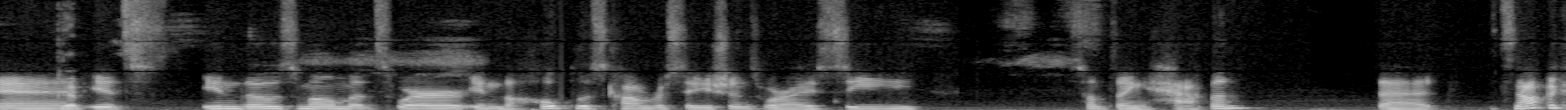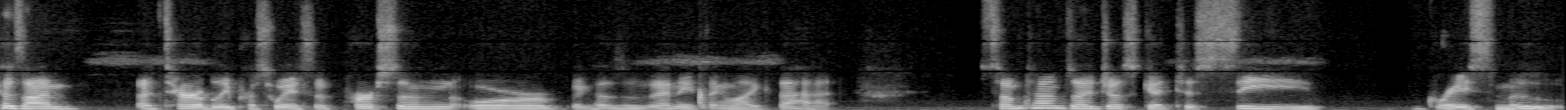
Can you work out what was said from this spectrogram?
And yep. it's in those moments where, in the hopeless conversations, where I see something happen that it's not because I'm a terribly persuasive person or because of anything like that. Sometimes I just get to see grace move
